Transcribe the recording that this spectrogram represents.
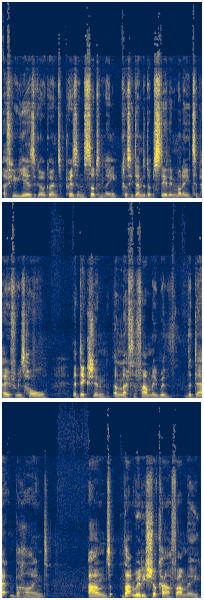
a few years ago going to prison suddenly because he'd ended up stealing money to pay for his whole addiction and left the family with the debt behind. And that really shook our family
